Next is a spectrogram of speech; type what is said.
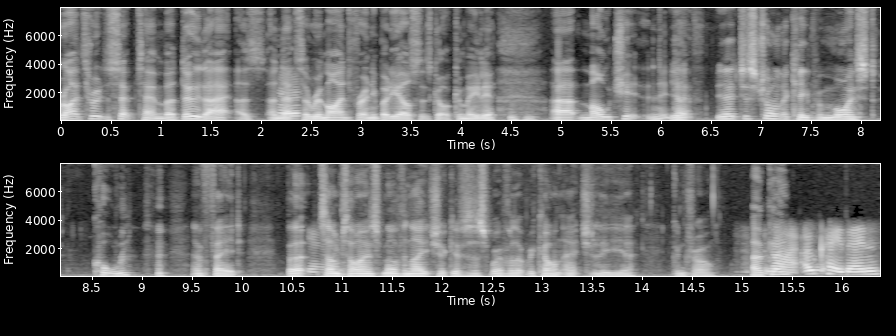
Yeah. right through to September. Do that, as, and that's a reminder for anybody else that's got a camellia. Uh, mulch it, isn't it? Mm-hmm. Yeah, Dave? yeah, just trying to keep them moist, cool, and fed. But Yeah. sometimes Mother Nature gives us weather that we can't actually uh, control. Okay. Right, okay then.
